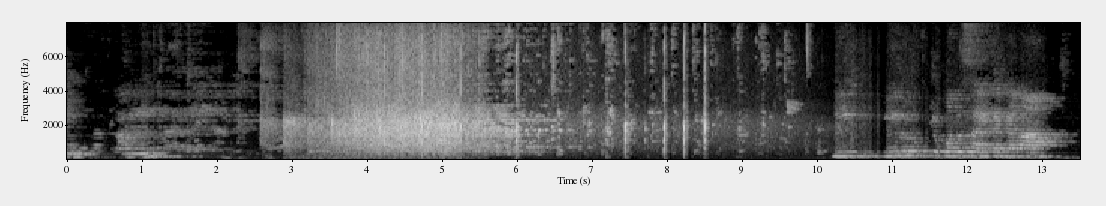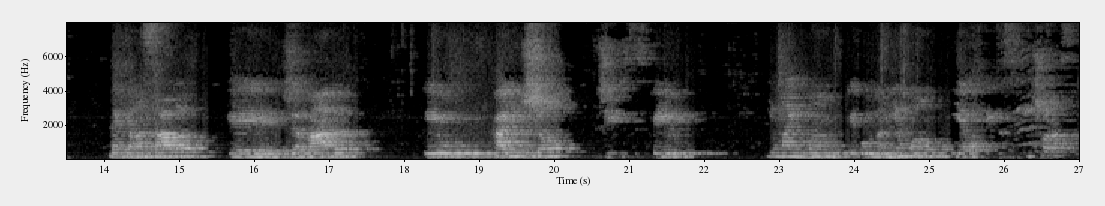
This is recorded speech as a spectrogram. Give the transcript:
novo. Amém? E lembro que eu, quando eu saí daquela, daquela sala é, gelada, eu caí no chão de desespero e uma irmã pegou na minha mão e ela fez a seguinte oração.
